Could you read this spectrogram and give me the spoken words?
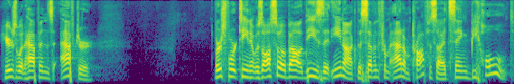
here's what happens after. Verse 14 It was also about these that Enoch, the seventh from Adam, prophesied, saying, Behold,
